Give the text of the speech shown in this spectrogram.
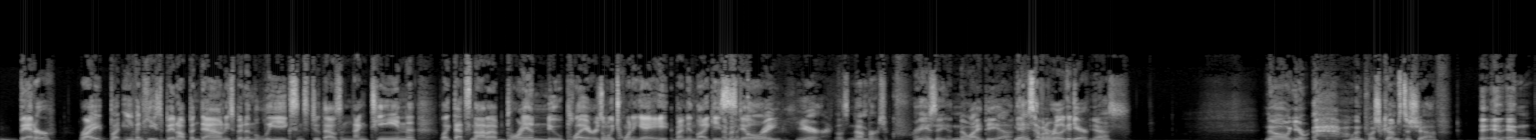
better. Right, but even he's been up and down. He's been in the league since 2019. Like that's not a brand new player. He's only 28. I mean, like he's Having still a great year. Those numbers are crazy and no idea. yeah, he's having a really good year. Yes. No, you're when push comes to shove, and, and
